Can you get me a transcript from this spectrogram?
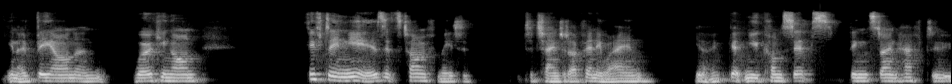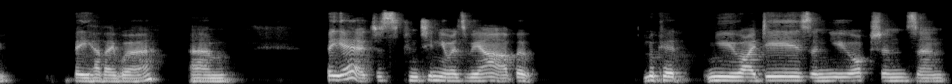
you know be on and working on. Fifteen years. It's time for me to to change it up anyway, and you know get new concepts. Things don't have to be how they were. Um, but yeah, just continue as we are. But look at new ideas and new options. And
